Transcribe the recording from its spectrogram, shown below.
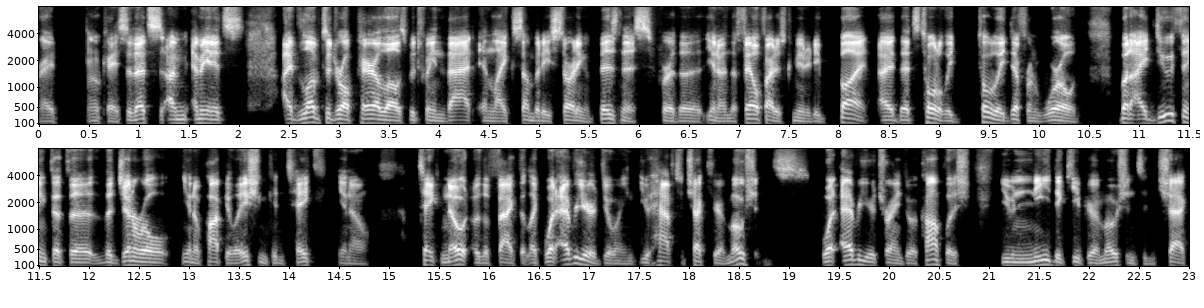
Right Okay, so that's I mean it's I'd love to draw parallels between that and like somebody starting a business for the you know in the fail fighters community, but I, that's totally totally different world. But I do think that the the general you know population can take you know take note of the fact that like whatever you're doing you have to check your emotions. Whatever you're trying to accomplish you need to keep your emotions in check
